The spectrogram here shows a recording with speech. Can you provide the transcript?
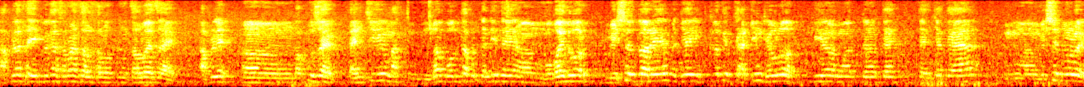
आपल्याला तर एकमेका सर्वांना चाल चालव- चालवायचं आहे. आपले अं, बापू साहेब त्यांची न बोलता पण त्यांनी ते मोबाईलवर मेसेजद्वारे म्हणजे इतकं ते चॅटिंग ठेवलं की त्या- त्यांच्या त्या मेसेजमुळे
